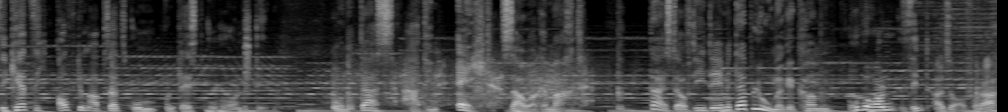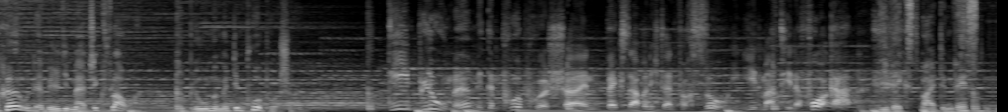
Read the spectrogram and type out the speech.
Sie kehrt sich auf dem Absatz um und lässt Oberon stehen. Und das hat ihn echt sauer gemacht. Da ist er auf die Idee mit der Blume gekommen. Oberon sinnt also auf Rache und er will die Magic Flower, die Blume mit dem Purpurschein. Die Blume mit dem Purpurschein wächst aber nicht einfach so in jedem Athener Vorgarten. Die wächst weit im Westen.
